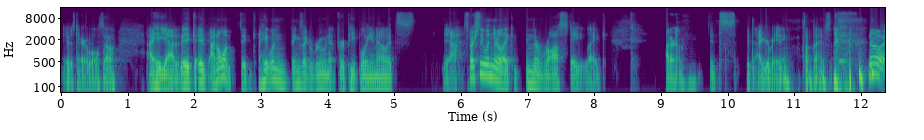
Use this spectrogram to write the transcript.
it was terrible. So I, yeah, it, it, I don't want, I hate when things like ruin it for people, you know, it's, yeah, especially when they're like in their raw state. Like, I don't know, it's, it's aggravating sometimes. no,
